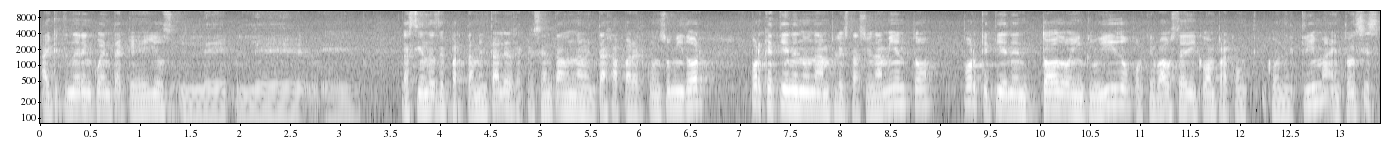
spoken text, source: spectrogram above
hay que tener en cuenta que ellos le, eh, las tiendas departamentales representan una ventaja para el consumidor porque tienen un amplio estacionamiento, porque tienen todo incluido, porque va usted y compra con, con el clima, entonces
